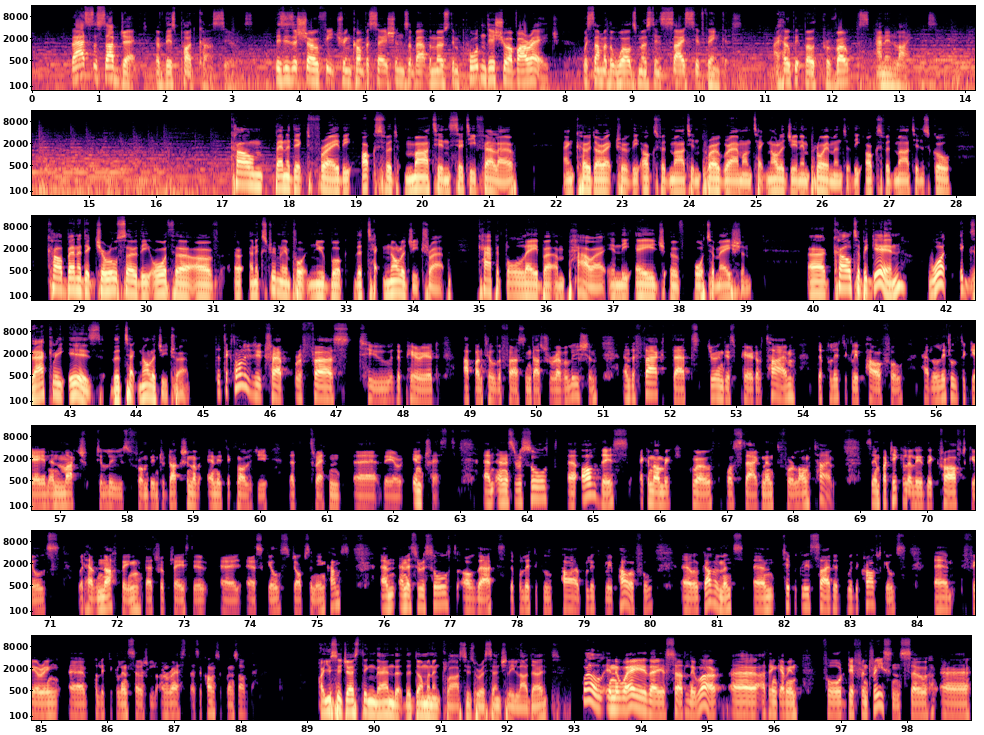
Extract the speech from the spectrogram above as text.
That's the subject of this podcast series. This is a show featuring conversations about the most important issue of our age with some of the world's most incisive thinkers. I hope it both provokes and enlightens. Carl Benedikt Frey, the Oxford Martin Citi Fellow and co director of the Oxford Martin Programme on Technology and Employment at the Oxford Martin School, Carl Benedikt, you're also the author of uh, an extremely important new book, The Technology Trap Capital, Labor, and Power in the Age of Automation. Uh, Carl, to begin, what exactly is the technology trap? The technology trap refers to the period up until the first industrial revolution, and the fact that during this period of time, the politically powerful had little to gain and much to lose from the introduction of any technology that threatened uh, their interests. And, and, as a result uh, of this, economic growth was stagnant for a long time. So, in particularly, the craft guilds would have nothing that replaced their uh, uh, skills, jobs, and incomes. And, and, as a result of that, the political power, politically powerful uh, governments um, typically sided with the craft guilds, um, fearing uh, political and social unrest as a consequence of that. Are you suggesting then that the dominant classes were essentially Luddites? Well, in a way, they certainly were. Uh, I think, I mean, for different reasons. So, uh,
